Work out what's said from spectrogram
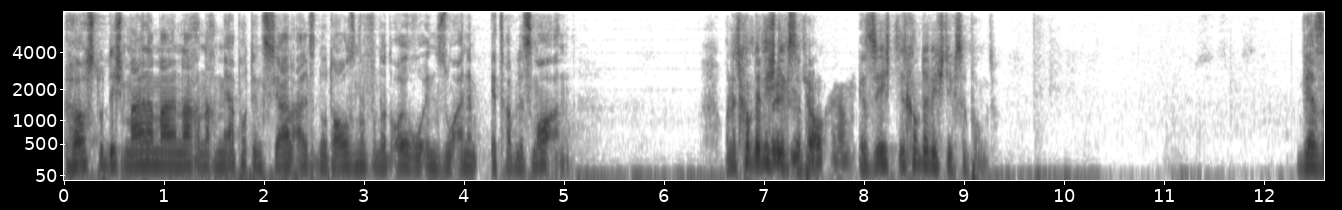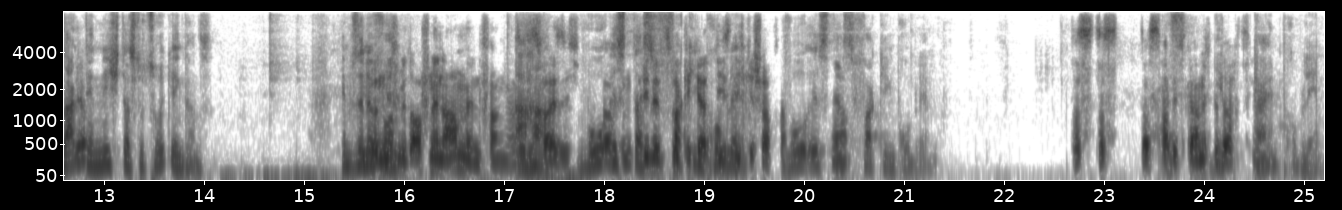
hörst du dich meiner Meinung nach nach mehr Potenzial als nur 1500 Euro in so einem Etablissement an. Und jetzt kommt der wichtigste Punkt. Auch, ja. jetzt, jetzt kommt der wichtigste Punkt. Wer sagt ja. denn nicht, dass du zurückgehen kannst? Im Sinne von. nicht mit offenen Armen empfangen, also aha, das weiß ich. Wo da ist das viele fucking Problem? nicht geschafft haben. Wo ist ja. das fucking Problem? Das, das, das habe ich gar nicht bedacht. Kein Problem.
